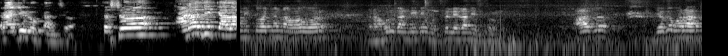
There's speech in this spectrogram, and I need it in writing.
राजे लोकांचं. तसं अनाधिकाला स्वामित्वाच्या नावावर राहुल गांधीने उचललेला दिसतो. आज जगभरात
